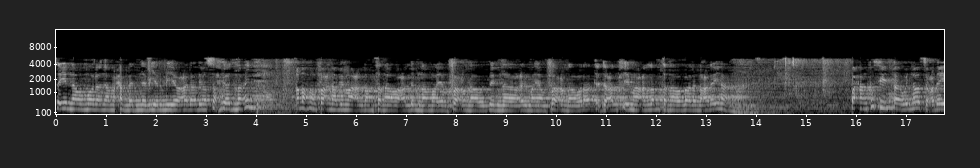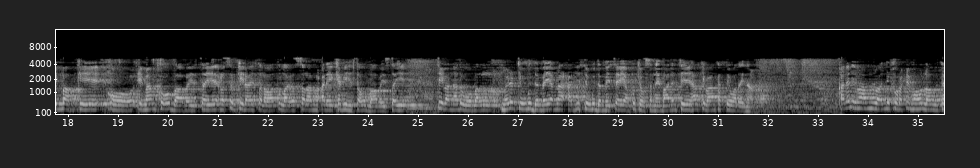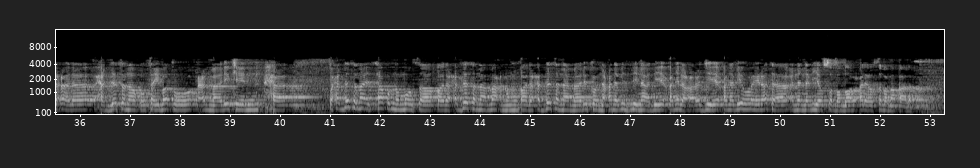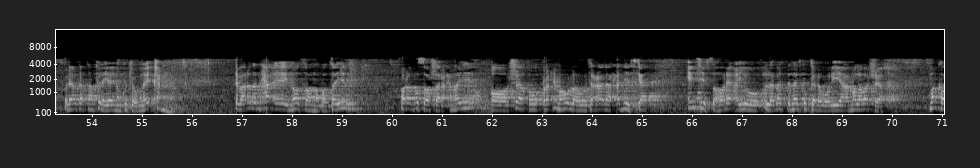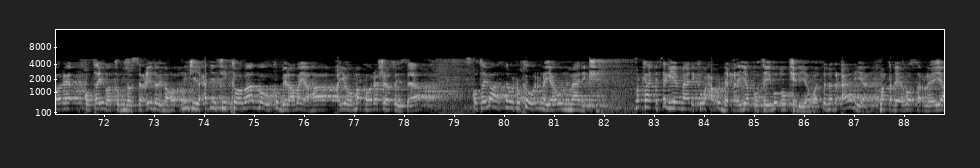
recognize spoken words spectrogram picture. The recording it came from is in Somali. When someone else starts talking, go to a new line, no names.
سيدنا ومولانا محمد النبي المية وعلى آله وصحبه أجمعين اللهم انفعنا بما علمتنا وعلمنا ما ينفعنا وزدنا علما ينفعنا ولا تجعل فيما علمتنا وبالا علينا waxaan kusii inoo socday baabkii uu imaamku u baabaystay rasuulka ilaahi salawaat ullaahi wasalaamu caleyh kabihiisa u baabaystay tii baan adigu bal midharhkii ugu dambeeyey ama axaadiistii ugu dambeysay ayaan ku joogsanay maalintii halkii baan kasii wadaynaa قال الإمام المؤلف رحمه الله تعالى حدثنا قتيبة عن مالك حاء وحدثنا إسحاق بن موسى قال حدثنا معن قال حدثنا مالك عن أبي الزناد عن الأعرج عن أبي هريرة أن النبي صلى الله عليه وسلم قال ولهذا تنفر يا كتوغني عبارة حق نوصى نقطي horan u soo sharaxnay oo sheekhu raximahullahu tacaala xadiiska intiisa hore ayuu laba sanad ku kala wariyay ama laba sheekh marka hore qutaybatu bnu saciid oynaho ninkii xadiidkii koobaadba uu ku bilaabay ahaa ayuu marka hore sheekhiisa ah qutaybahaasna wuxuu ka warinayaa un maalik. Marka isagiyo maalik waxa u dhaxeeya qutaybo oo keliya waa sanad caaliya marka la eego sarreeya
